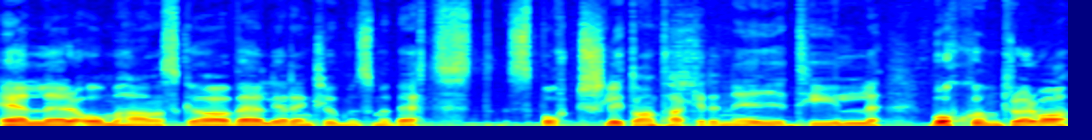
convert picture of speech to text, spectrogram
eller om han ska välja den klubben som är bäst sportsligt och han tackade nej till Bochum tror jag det var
